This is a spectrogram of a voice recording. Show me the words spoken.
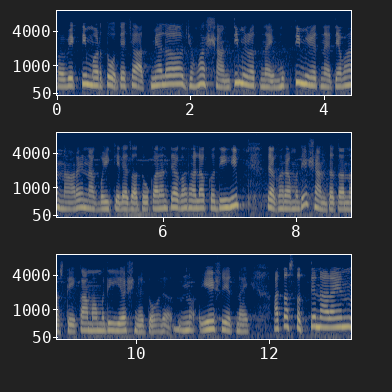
व्यक्ती मरतो त्याच्या आत्म्याला जेव्हा शांती मिळत नाही मुक्ती मिळत नाही तेव्हा नारायण नागबळी केला जातो. कारण त्या घराला कधीही त्या घरामध्ये शांतता नसते. कामामध्ये यश नेतो न यश येत नाही. आता सत्यनारायण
